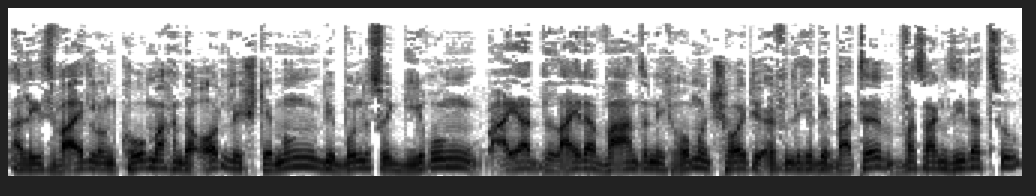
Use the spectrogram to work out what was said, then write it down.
Alice Weidel und Co. machen da ordentlich Stimmung. Die Bundesregierung eiert leider wahnsinnig rum und scheut die öffentliche Debatte. Was sagen Sie dazu?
